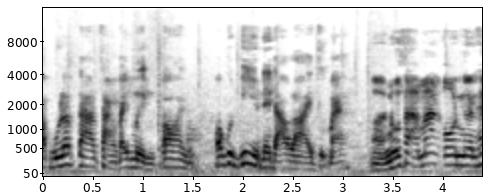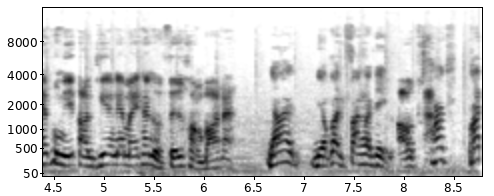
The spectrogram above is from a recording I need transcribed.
รับหูรับตาสั่งไปหมื่นก้อน เพราะคุณพี่อยู่ในดาวน์ไลน์ถูกไหมเออหนูสามารถโอนเงินให้พรุ่งนี้ตอนเที่ยงได้ไหมถ้าหนูซื้อของบอสอะได้เดี๋ยวก่อนฟังกันดิเอาค่ะถ้าถ้า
